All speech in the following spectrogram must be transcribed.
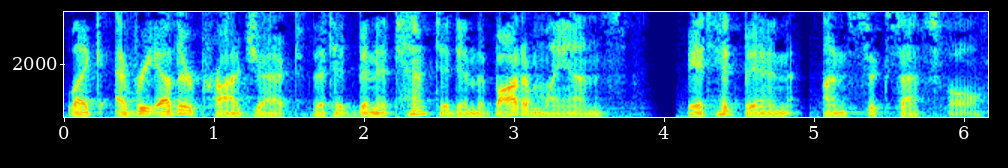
Like every other project that had been attempted in the bottomlands, it had been unsuccessful.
